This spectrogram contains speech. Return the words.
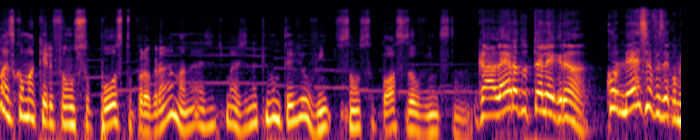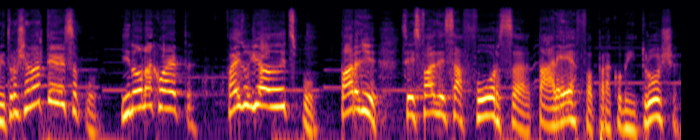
Mas como aquele foi um suposto programa, né? A gente imagina que não teve ouvintes, são supostos ouvintes também. Galera do Telegram, comece a fazer comentário na terça, pô. E não na quarta. Faz um dia antes, pô. Para de. Vocês fazem essa força, tarefa pra comer trouxa.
